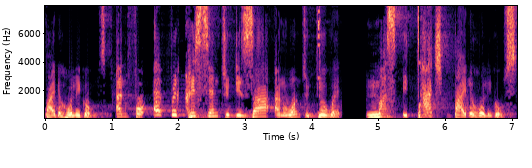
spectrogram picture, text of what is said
by the Holy Ghost. And for every Christian to desire and want to do it must be touched by the Holy Ghost.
